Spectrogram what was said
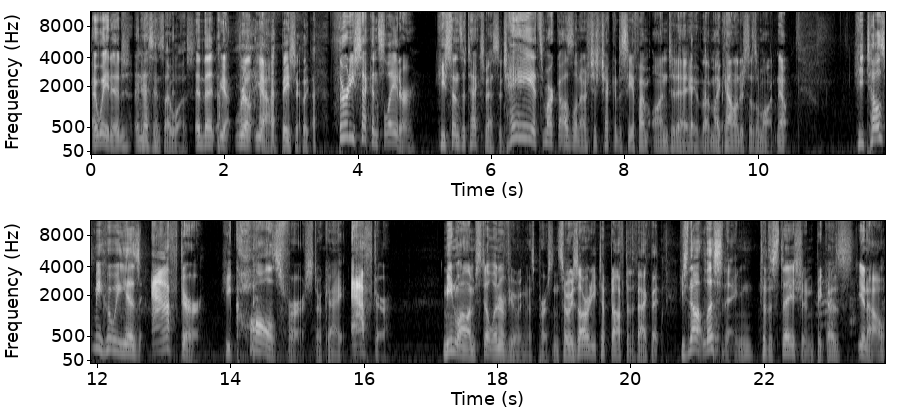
I waited. In essence, I was. And then yeah, real yeah, basically. Thirty seconds later, he sends a text message. Hey, it's Marc Gosselin. I was just checking to see if I'm on today. My calendar says I'm on. Now, he tells me who he is after he calls first. Okay, after. Meanwhile, I'm still interviewing this person, so he's already tipped off to the fact that he's not listening to the station because you know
